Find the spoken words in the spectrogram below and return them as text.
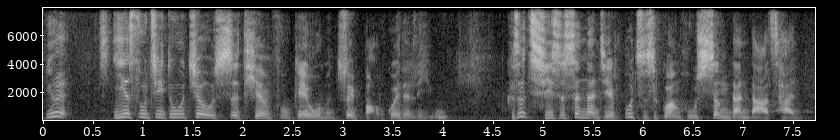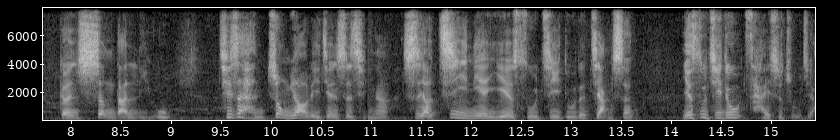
因为耶稣基督就是天父给我们最宝贵的礼物。可是其实圣诞节不只是关乎圣诞大餐跟圣诞礼物，其实很重要的一件事情呢，是要纪念耶稣基督的降生。耶稣基督才是主角。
